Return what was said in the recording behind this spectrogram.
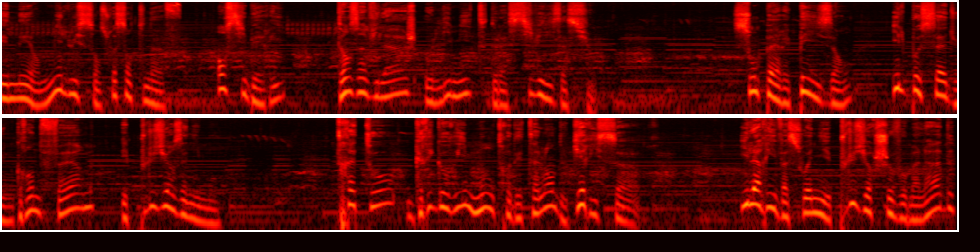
est né en 1869 en Sibérie, dans un village aux limites de la civilisation. Son père est paysan il possède une grande ferme et plusieurs animaux. Très tôt, Grigory montre des talents de guérisseur. il arrive à soigner plusieurs chevaux malades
